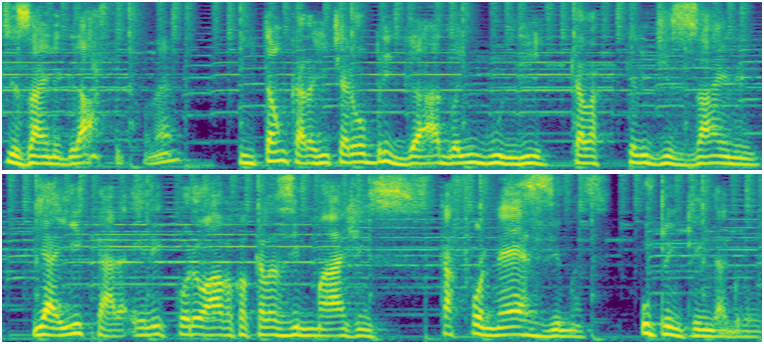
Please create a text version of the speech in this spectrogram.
design gráfico, né? Então, cara, a gente era obrigado a engolir aquela, aquele design. E aí, cara, ele coroava com aquelas imagens cafonésimas o Plim Plim da Globo.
